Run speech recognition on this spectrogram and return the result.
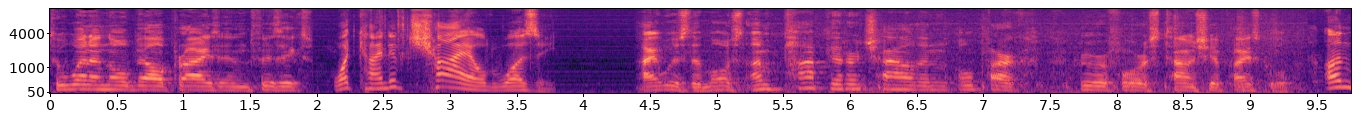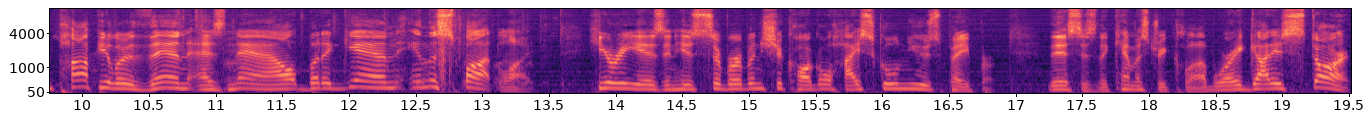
to win a Nobel Prize in physics. What kind of child was he? I was the most unpopular child in Oak Park River Forest Township High School. Unpopular then as now, but again in the spotlight. Here he is in his suburban Chicago high school newspaper. This is the chemistry club where he got his start.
